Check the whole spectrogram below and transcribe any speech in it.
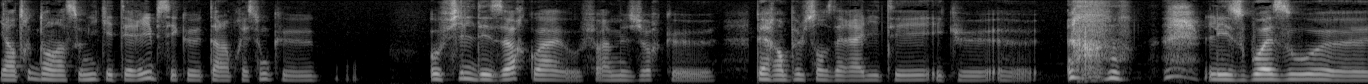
il y a un truc dans l'insomnie qui est terrible, c'est que t'as l'impression que. Au fil des heures, quoi, au fur et à mesure que. perd un peu le sens des réalités et que. euh, les oiseaux, euh,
